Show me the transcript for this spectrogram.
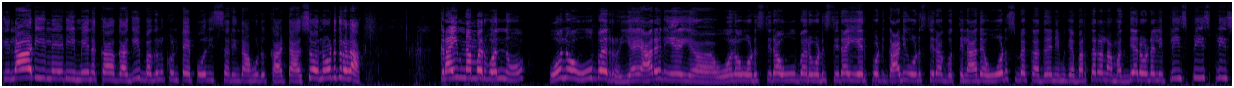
ಕಿಲಾಡಿ ಲೇಡಿ ಮೇನಕಾಗಾಗಿ ಬಗಲಗುಂಟೆ ಪೊಲೀಸರಿಂದ ಹುಡುಕಾಟ. ಸೊ ನೋಡಿದ್ರಲ್ಲ crime number one Ola Uber. ಯಾರೇ ಓಲೋ ಓಡಿಸ್ತೀರಾ, ಊಬರ್ ಓಡಿಸ್ತೀರಾ, ಏರ್ಪೋರ್ಟ್ ಗಾಡಿ ಓಡಿಸ್ತೀರಾ ಗೊತ್ತಿಲ್ಲ, ಆದ್ರೆ ಓಡಿಸ್ಬೇಕಾದ್ರೆ ನಿಮಗೆ ಬರ್ತಾರಲ್ಲ ಮಧ್ಯ ರೋಡಲ್ಲಿ, please please please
